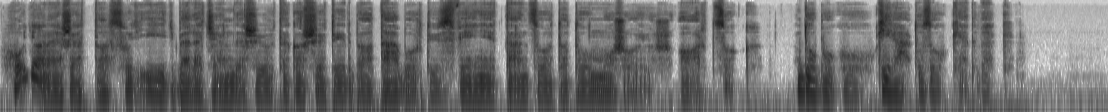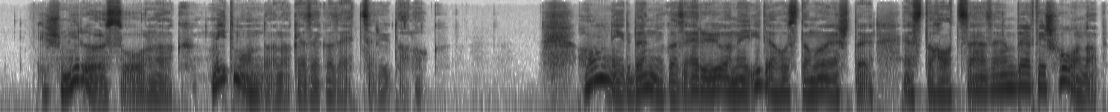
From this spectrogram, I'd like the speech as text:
Hogyan esett az, hogy így belecsendesültek a sötétbe a tábortűz fényét táncoltató mosolyos arcok, dobogó, kiáltozó kedvek? És miről szólnak, mit mondanak ezek az egyszerű dalok? Honnét bennük az erő, amely idehozta ma este ezt a hatszáz embert, és holnap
